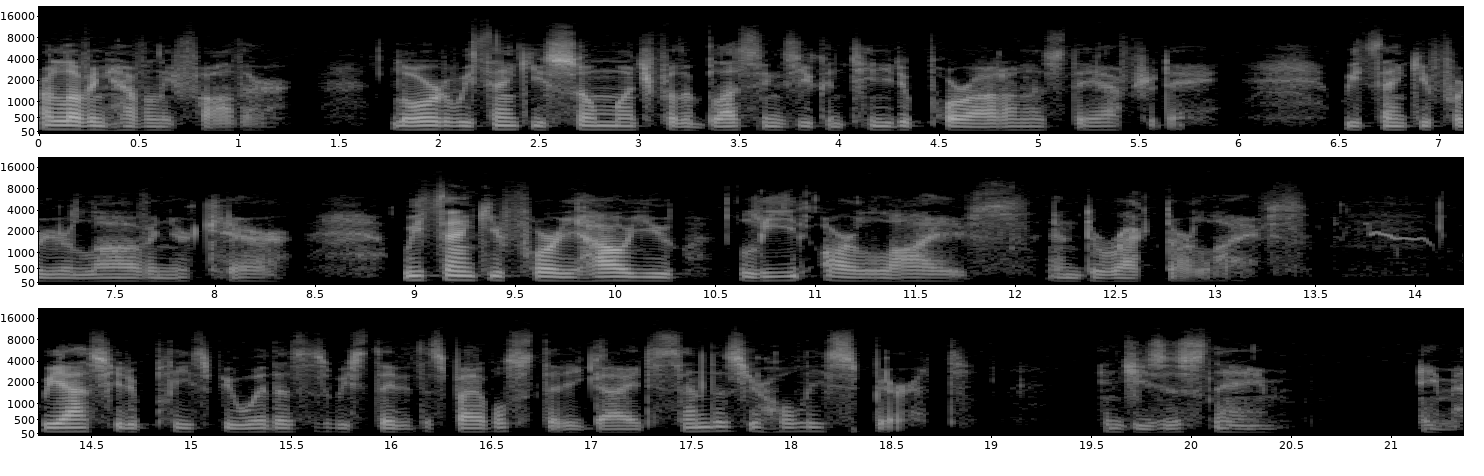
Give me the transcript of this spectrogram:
Our loving Heavenly Father, Lord, we thank you so much for the blessings you continue to pour out on us day after day. We thank you for your love and your care. We thank you for how you lead our lives and direct our lives. We ask you to please be with us as we study this Bible study guide. Send us your Holy Spirit. In Jesus' name, amen.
